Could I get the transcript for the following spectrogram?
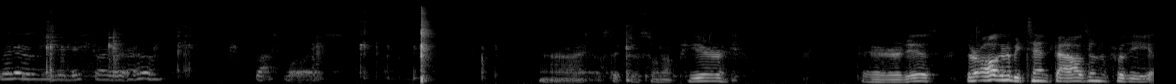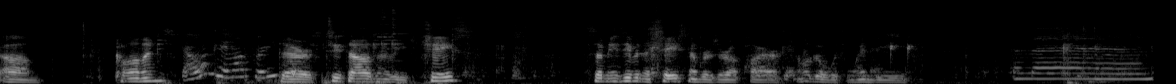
Literally the destroyer of Lost Boys. All right. I'll stick this one up here. There it is. They're all going to be ten thousand for the um, commons. That one came out pretty good. There's 2,000 of each chase. So that means even the chase numbers are up higher. I'm going to go with Wendy. And then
